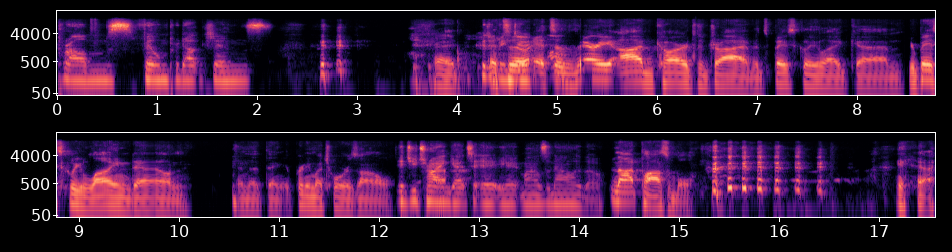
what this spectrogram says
Proms, film productions. Right. It's a it's a very odd car to drive. It's basically like um, you're basically lying down in that thing. You're pretty much horizontal. Did you try and get to 88 miles an hour though? Not possible. Yeah.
